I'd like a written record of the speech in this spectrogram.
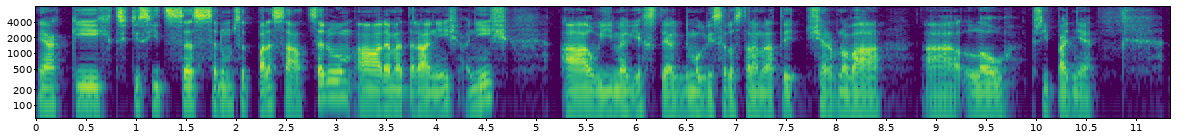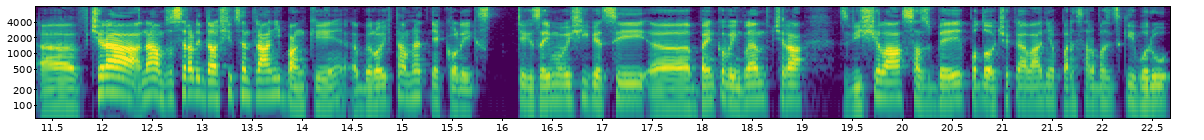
nějakých 3757 a jdeme teda níž a níž a uvidíme, jestli, jak, kdy se dostaneme na ty červnová low případně. Včera nám zasedali další centrální banky, bylo jich tam hned několik, těch zajímavějších věcí uh, Bank of England včera zvýšila sazby podle očekávání o 50 bazických bodů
